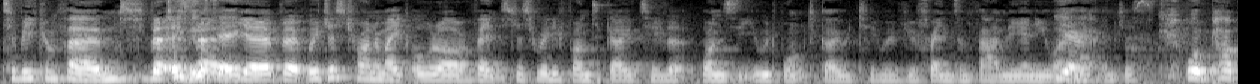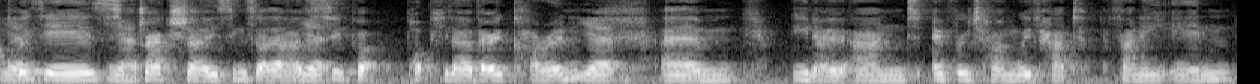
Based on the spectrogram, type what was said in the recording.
to be confirmed, but uh, yeah, but we're just trying to make all our events just really fun to go to. That ones that you would want to go to with your friends and family anyway, Yeah. and just Well, pub Yeah. quizzes, Yeah. drag shows, things like that are super popular, very current. yeah, Um, you know, and every time we've had Fanny in,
